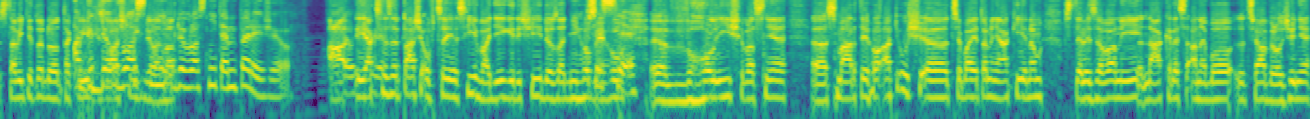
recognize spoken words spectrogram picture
Stavíte to do takových A kdo vlastní, dilemat? kdo vlastní tempery, že jo? A jak se zeptáš ovce, jestli jí vadí, když jí do zadního Přesně. běhu eh, vholíš vlastně uh, Smartyho, ať už uh, třeba je to nějaký jenom stylizovaný nákres, anebo třeba vyloženě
